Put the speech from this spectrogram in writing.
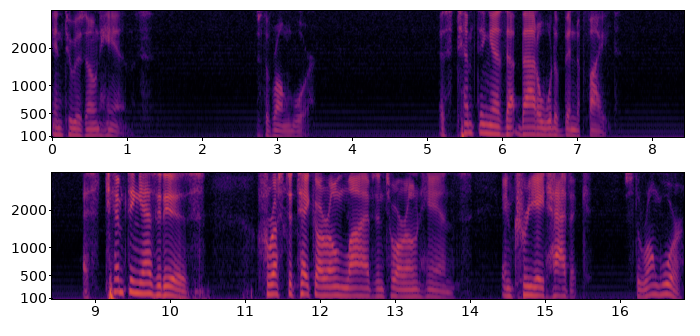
into his own hands. It was the wrong war. As tempting as that battle would have been to fight, as tempting as it is for us to take our own lives into our own hands and create havoc, it's the wrong war.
